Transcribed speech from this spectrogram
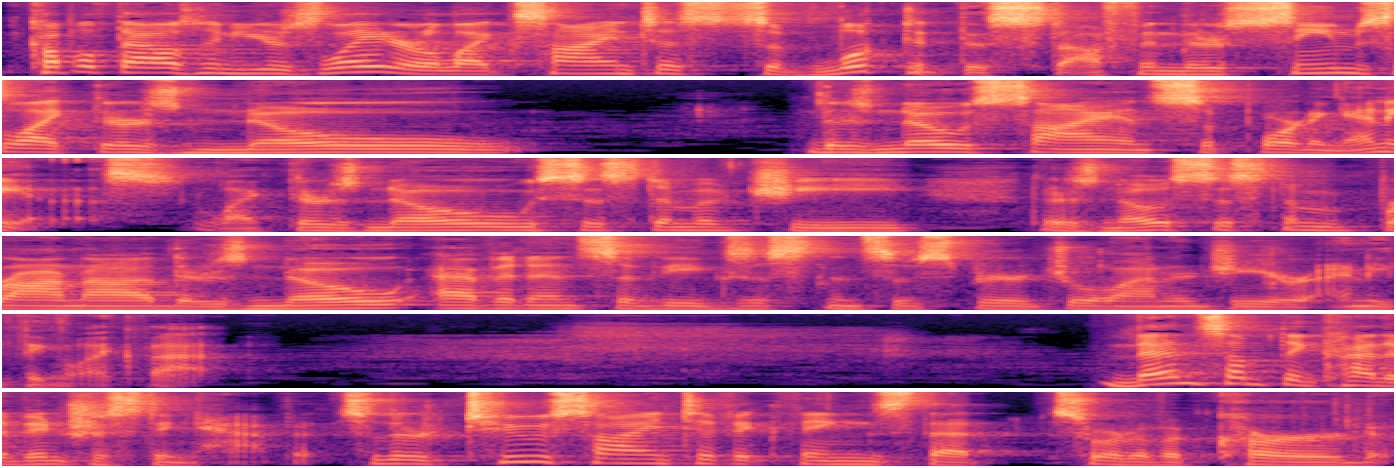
a couple thousand years later, like scientists have looked at this stuff, and there seems like there's no there's no science supporting any of this. Like there's no system of chi, there's no system of prana, there's no evidence of the existence of spiritual energy or anything like that. Then something kind of interesting happened. So there are two scientific things that sort of occurred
